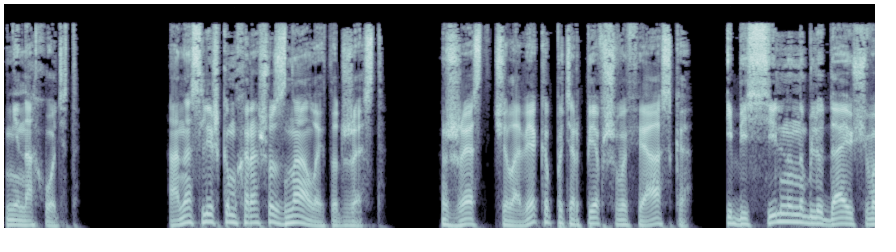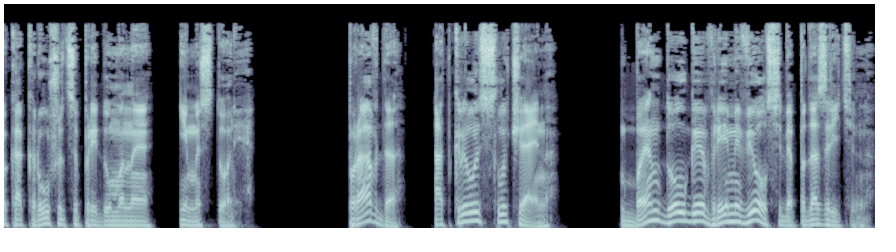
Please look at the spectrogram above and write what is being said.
не находит. Она слишком хорошо знала этот жест. Жест человека, потерпевшего фиаско и бессильно наблюдающего, как рушится придуманная им история. Правда открылась случайно. Бен долгое время вел себя подозрительно.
